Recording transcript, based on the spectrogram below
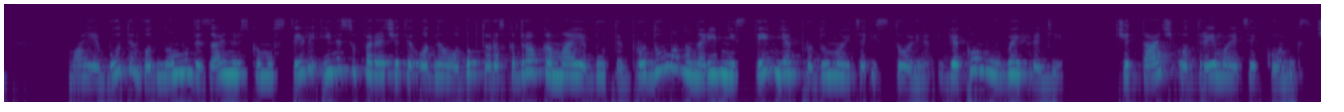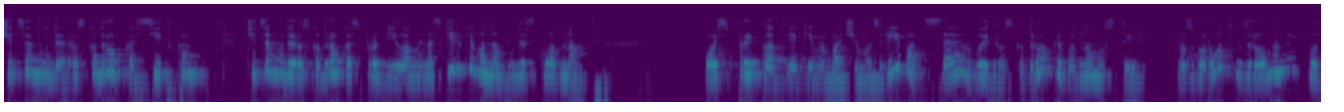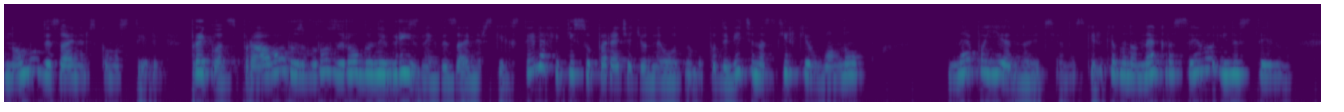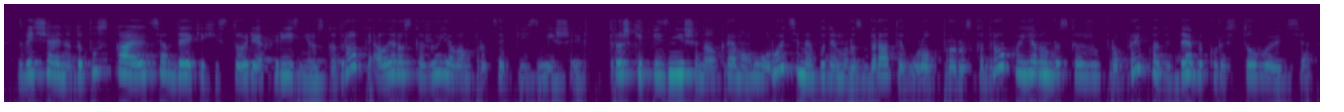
має бути в одному дизайнерському стилі і не суперечити одне одному. Тобто розкадровка має бути продумано на рівні з тим, як продумується історія, в якому вигляді читач отримує цей комікс. Чи це буде розкадровка сітка, чи це буде розкадровка з пробілами, наскільки вона буде складна. Ось приклад, який ми бачимо зліва, це вид розкадровки в одному стилі. Розворот зроблений в одному дизайнерському стилі. Приклад справа, розворот зроблений в різних дизайнерських стилях, які суперечать одне одному. Подивіться, наскільки воно не поєднується, наскільки воно не красиво і не стильно. Звичайно, допускаються в деяких історіях різні розкадровки, але розкажу я вам про це пізніше. Трошки пізніше на окремому уроці ми будемо розбирати урок про розкадровку, і я вам розкажу про приклади, де використовуються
